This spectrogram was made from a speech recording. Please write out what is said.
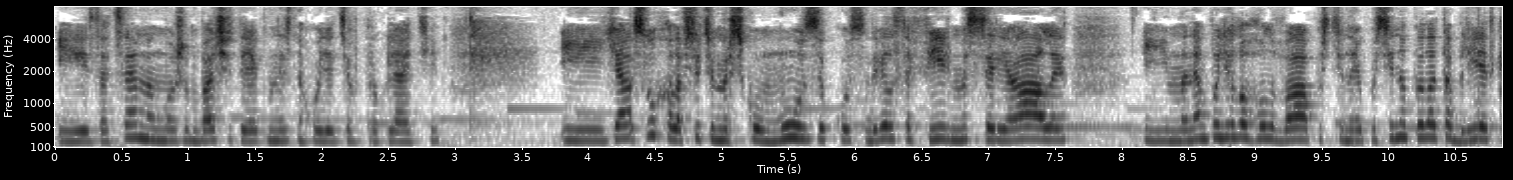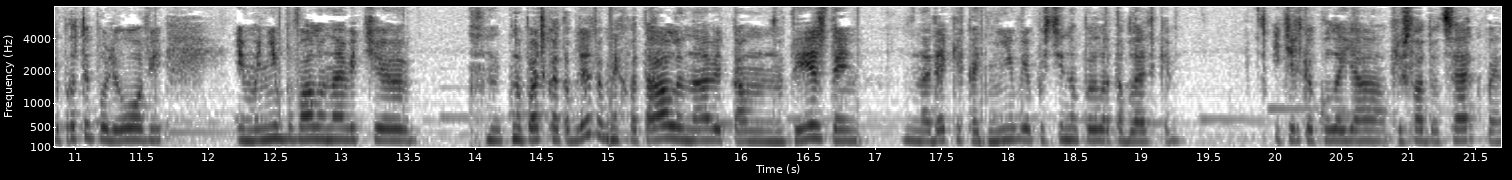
і за це ми можемо бачити, як вони знаходяться в прокляті. І я слухала всю цю мирську музику, дивилася фільми, серіали, і мене боліла голова постійно. Я постійно пила таблетки протипольові, і мені бувало навіть е, ну, пачка таблеток не хватало навіть там на тиждень, на декілька днів. Я постійно пила таблетки. І тільки коли я прийшла до церкви,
